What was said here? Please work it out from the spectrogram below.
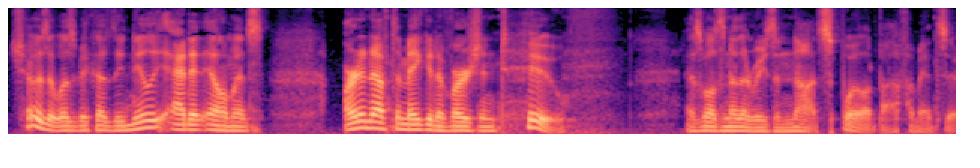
chose it was because the newly added elements aren't enough to make it a version 2, as well as another reason not spoiled by Famitsu.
